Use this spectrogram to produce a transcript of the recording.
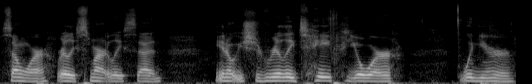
somewhere really smartly said you know you should really tape your when you're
